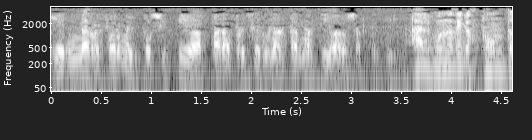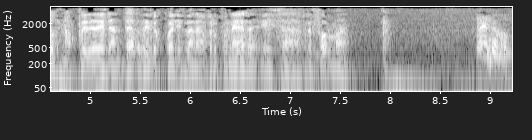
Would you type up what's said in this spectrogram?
y en una reforma impositiva para ofrecer una alternativa a los argentinos. ¿Alguno de los puntos nos puede adelantar de los cuales van a proponer esa reforma? Bueno,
